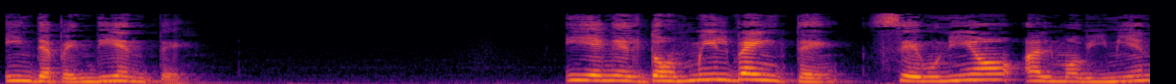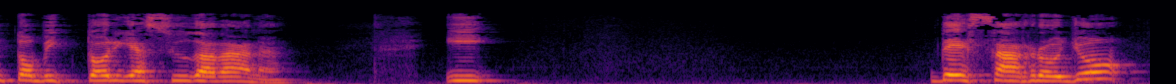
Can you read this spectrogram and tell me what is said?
independiente. Y en el 2020 se unió al movimiento Victoria Ciudadana y desarrolló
